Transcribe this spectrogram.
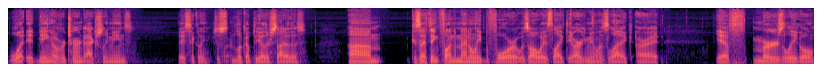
what it being overturned actually means? Basically, just look up the other side of this. Um, because I think fundamentally before it was always like the argument was like, all right, if murder's illegal,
